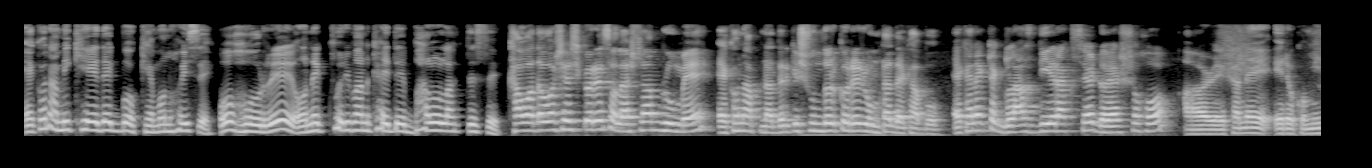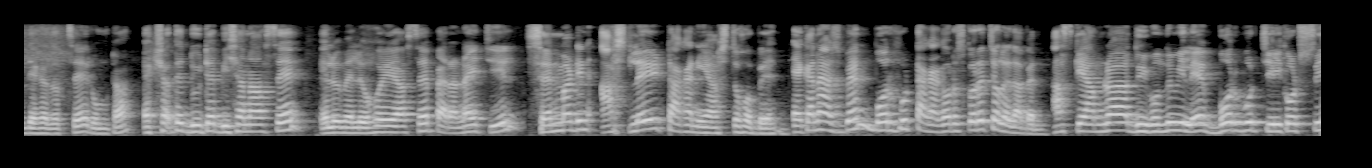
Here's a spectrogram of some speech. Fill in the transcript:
এখন আমি খেয়ে দেখব কেমন হয়েছে। ও রে, অনেক পরিমাণ খাইতে ভালো লাগতেছে। খাওয়া দাওয়া শেষ করে চলে আসলাম রুমে। এখন আপনাদেরকে সুন্দর করে রুমটা দেখাবো। এখানে একটা গ্লাস দিয়ে রাখছে ডয়ার সহ। আর এখানে এরকমই দেখা যাচ্ছে রুমটা। একসাথে দুইটা বিছানা আছে, এলোমেলো হয়ে আছে, প্যারানাই চিল। সেন্ট মার্টিন আসলেই টাকা নিয়ে আসতে হবে। এখানে আসবেন, ভরপুর টাকা খরচ করে চলে যাবেন। আজকে আমরা দুই বন্ধু মিলে বোরবোর চিল করছি।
